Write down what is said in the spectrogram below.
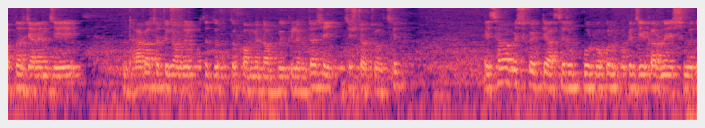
আপনারা জানেন যে ঢাকা, চট্টগ্রাম রেলপথের দূরত্ব কমবে নব্বই কিলোমিটার, সেই প্রচেষ্টা চলছে। এছাড়াও বেশ কয়েকটি আছে রূপপুর প্রকল্পকে যে কারণে সীমিত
